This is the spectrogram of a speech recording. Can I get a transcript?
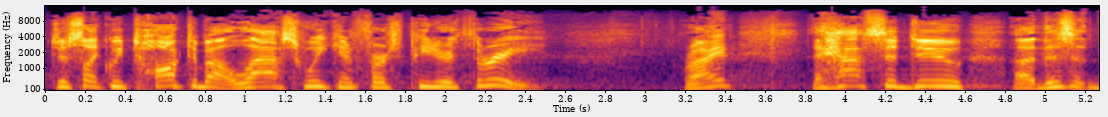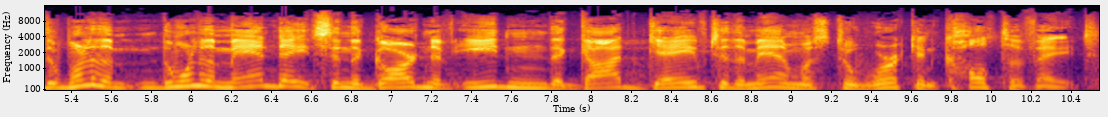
just like we talked about last week in 1 Peter 3 right? It has to do. Uh, this is the, one of the one of the mandates in the Garden of Eden that God gave to the man was to work and cultivate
